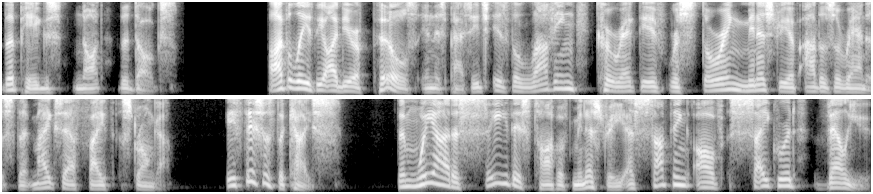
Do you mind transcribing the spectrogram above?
the pigs, not the dogs. I believe the idea of pearls in this passage is the loving, corrective, restoring ministry of others around us that makes our faith stronger. If this is the case, then we are to see this type of ministry as something of sacred value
